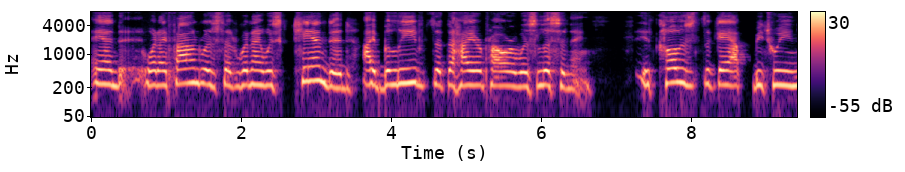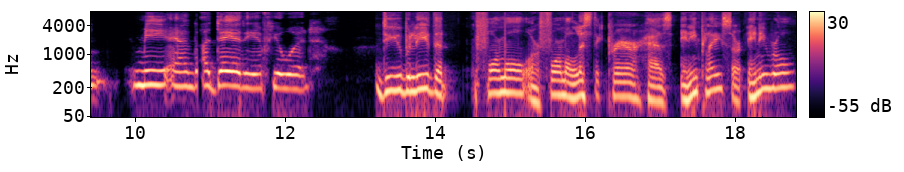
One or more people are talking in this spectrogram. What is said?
And what I found was that when I was candid, I believed that the higher power was listening. It closed the gap between me and a deity, if you would. Do you believe that formal or formalistic prayer has any place or any role?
